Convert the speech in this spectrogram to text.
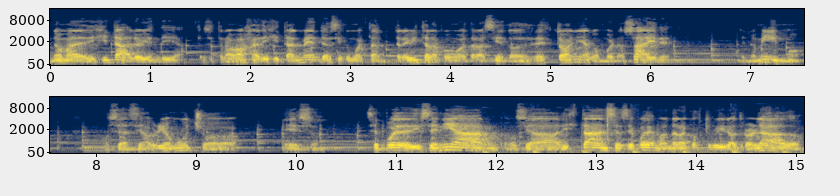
Nómade digital hoy en día. Entonces trabaja digitalmente, así como esta entrevista la podemos estar haciendo desde Estonia con Buenos Aires. Es lo mismo. O sea, se abrió mucho eso. Se puede diseñar, o sea, a distancia, se puede mandar a construir a otro lado.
